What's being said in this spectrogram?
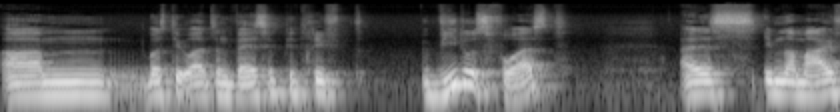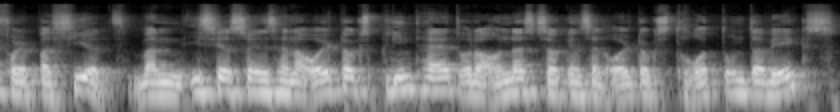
ähm, was die Art und Weise betrifft, wie du es fährst, als im Normalfall passiert. Man ist ja so in seiner Alltagsblindheit oder anders gesagt in seinem Alltagstrott unterwegs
